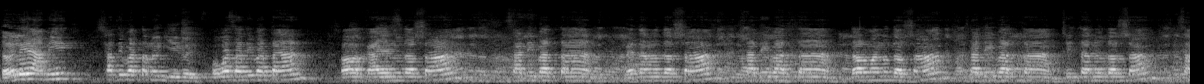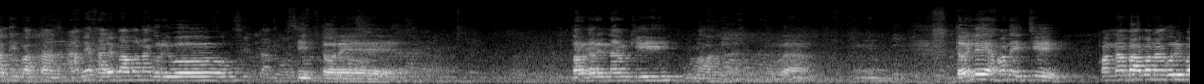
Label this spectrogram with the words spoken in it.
তাহলে আমি সাথী বাতানো গিয়ে গই। বাবা সাথী বাতান ও কায়ানু দর্শন সাথী বাতান বেদানু দর্শন সাথী বাতান ধর্মানু দর্শন সাথী বাতান চিন্তানু দর্শন সাথী বাতান আমি হারে ভাবনা করিব চিত্তরে। তরকারির নাম কি। হুম। এখন এই যে কন্যা ভাবনা করিব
